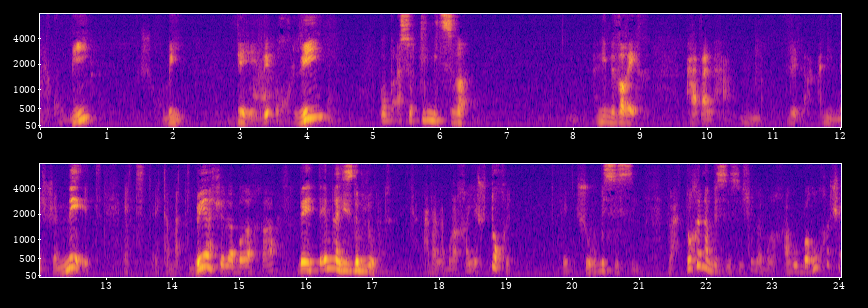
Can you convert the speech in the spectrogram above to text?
מקומי בי באוכלי או בעשותי מצווה. אני מברך, אבל אני משנה את, את, את המטבע של הברכה בהתאם להזדמנות. אבל לברכה יש תוכן כן, שהוא בסיסי, והתוכן הבסיסי של הברכה הוא ברוך השם.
